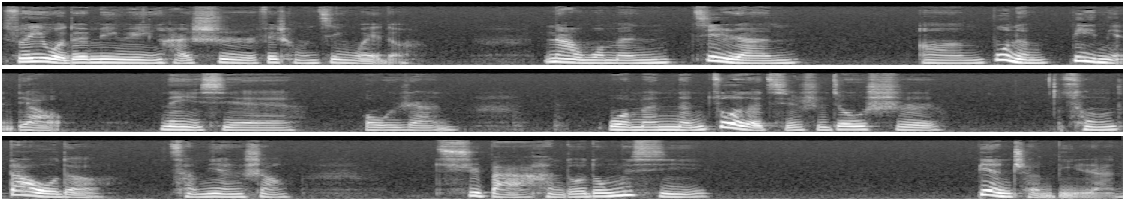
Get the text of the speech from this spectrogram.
所以我对命运还是非常敬畏的。那我们既然。嗯，不能避免掉那些偶然。我们能做的其实就是从道的层面上去把很多东西变成必然。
